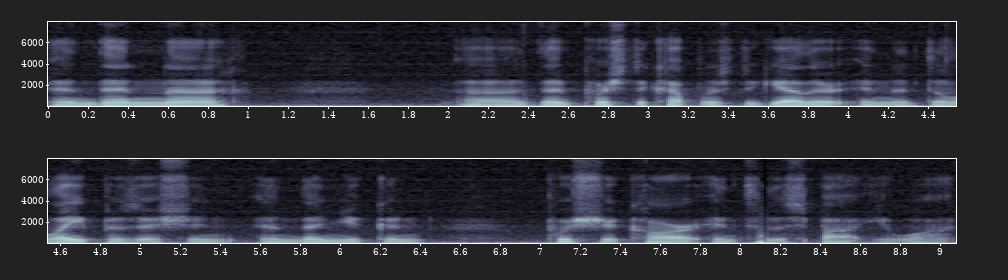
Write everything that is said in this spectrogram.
and then uh, uh, then push the couplers together in the delay position and then you can push your car into the spot you want.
